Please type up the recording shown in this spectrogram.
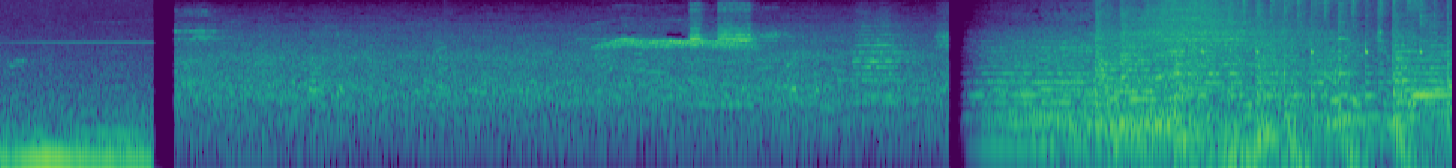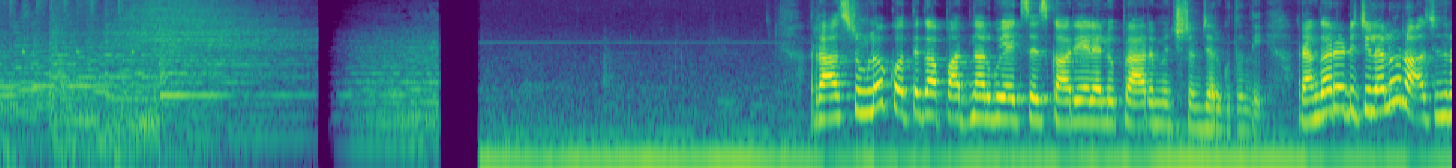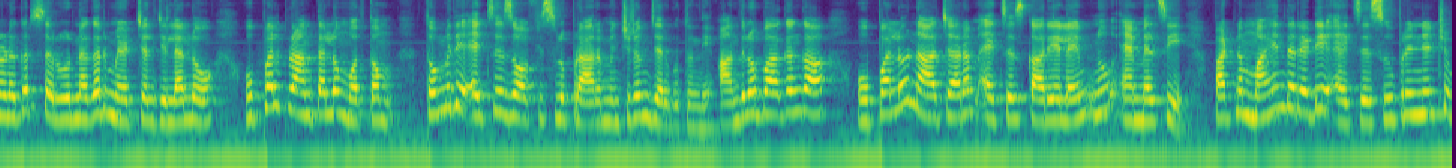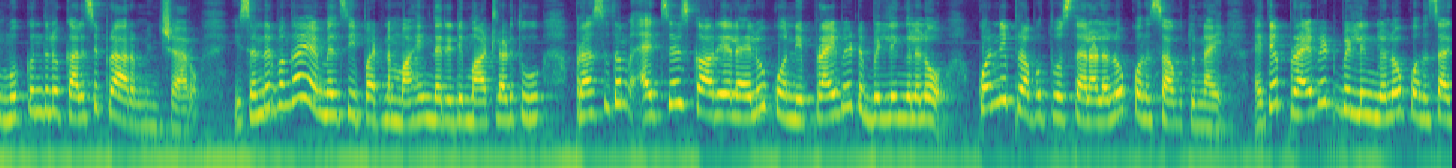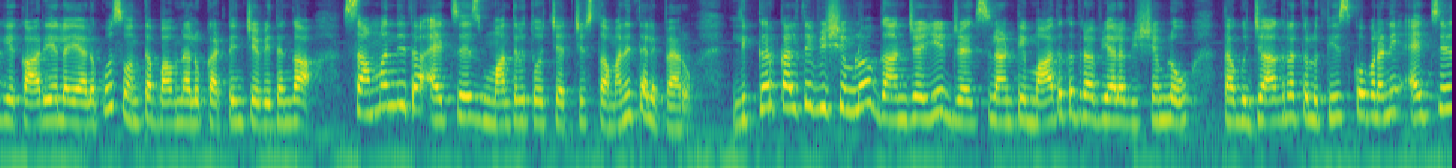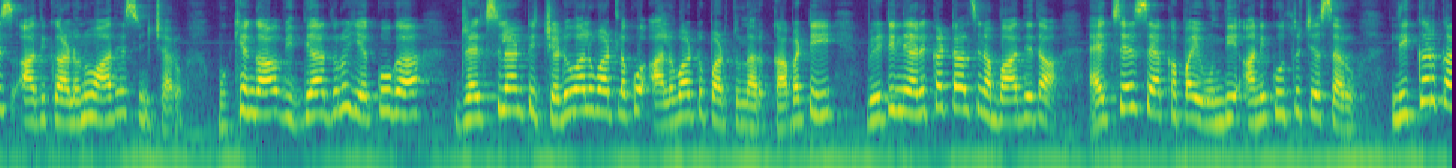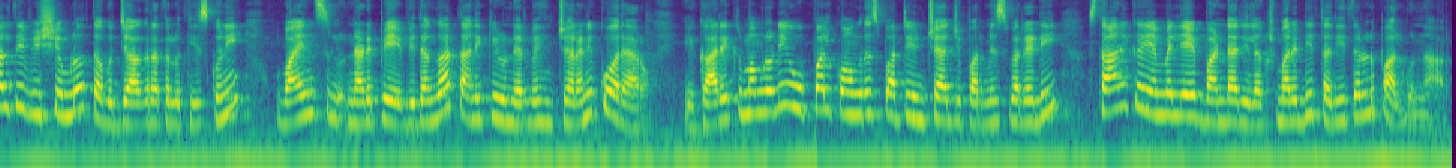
రాష్ట్రంలో కొత్తగా పద్నాలుగు ఎక్సైజ్ కార్యాలయాలు ప్రారంభించడం జరుగుతుంది. రంగారెడ్డి జిల్లాలో రాజేంద్రనగర్ సరూర్ నగర్ మేడ్చల్ జిల్లాలో ఉప్పల్ ప్రాంతాల్లో మొత్తం తొమ్మిది ఎక్సైజ్ ఆఫీసులు ప్రారంభించడం జరుగుతుంది. అందులో భాగంగా ఉప్పల్లో Nacharam excise కార్యాలయంను MLC Patnam Mahender Reddy excise superintendent ముకుందులు కలిసి ప్రారంభించారు. ఈ సందర్భంగా ఎమ్మెల్సీ పట్నం మహేందర్ రెడ్డి మాట్లాడుతూ ప్రస్తుతం ఎక్సైజ్ కార్యాలయాలు కొన్ని ప్రైవేట్ బిల్డింగులలో కొన్ని ప్రభుత్వ స్థలాలలో కొనసాగుతున్నాయి. అయితే ప్రైవేట్ బిల్డింగులలో కొనసాగే కార్యాలయాలకు సొంత భవనాలు కట్టించే విధంగా సంబంధిత ఎక్సైజ్ మంత్రితో చర్చిస్తామని తెలిపారు. లిక్కర్ కల్తీ విషయంలో గాంజాయి డ్రగ్స్ లాంటి మాదక ద్రవ్యాల విషయంలో తగు జాగ్రత్తలు తీసుకోవాలని ఎక్సైజ్ అధికారులను ఆదేశించారు. ముఖ్యంగా విద్యార్థులు ఎక్కువగా డ్రగ్స్ లాంటి చెడు అలవాట్లకు అలవాటు పడుతున్నారు. కాబట్టి వీటిని అరికట్టాల్సిన బాధ్యత ఎక్సైజ్ శాఖపై ఉంది అని గుర్తు చేశారు. లిక్కర్ కల్తీ విషయంలో తగు జాగ్రత్తలు తీసుకుని వైన్స్ నడిపే విధంగా తనిఖీలు నిర్వహించాలని కోరారు. ఈ కార్యక్రమంలోని Uppal Congress party incharge Parameshwar Reddy స్థానిక ఎమ్మెల్యే బండారి లక్ష్మారెడ్డి తదితరులు పాల్గొన్నారు.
